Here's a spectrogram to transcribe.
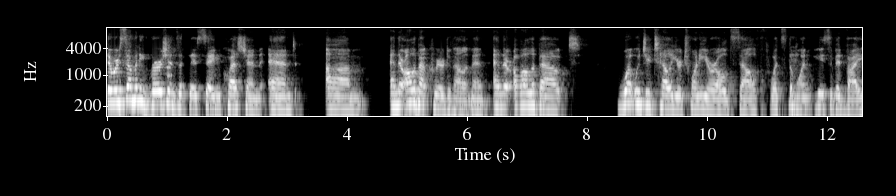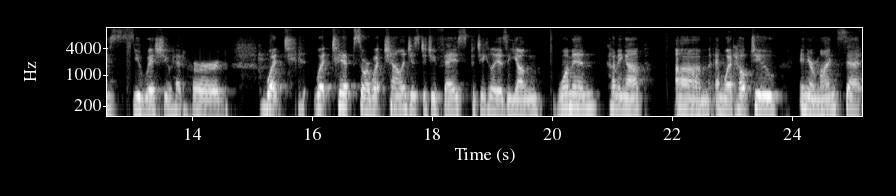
There were so many versions of this same question and, um, and they're all about career development and they're all about what would you tell your 20 year old self? What's the Mm. one piece of advice you wish you had heard? What, what tips or what challenges did you face, particularly as a young woman coming up? Um, and what helped you in your mindset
